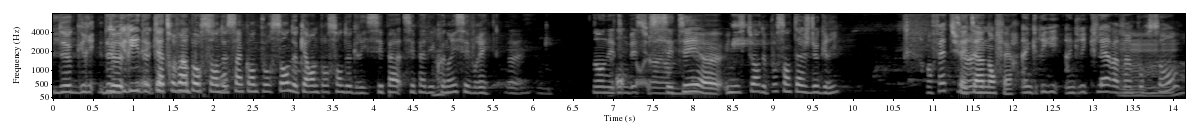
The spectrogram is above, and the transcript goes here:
de gris De gris de 80%, de 50%, de 40% de gris. C'est pas c'est pas des conneries, c'est vrai. Ouais. Non, on est On- tombé sur un- C'était euh, une histoire de pourcentage de gris. En fait, tu Ça a été un, un enfer. un gris, un gris clair à 20%, Mhm.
